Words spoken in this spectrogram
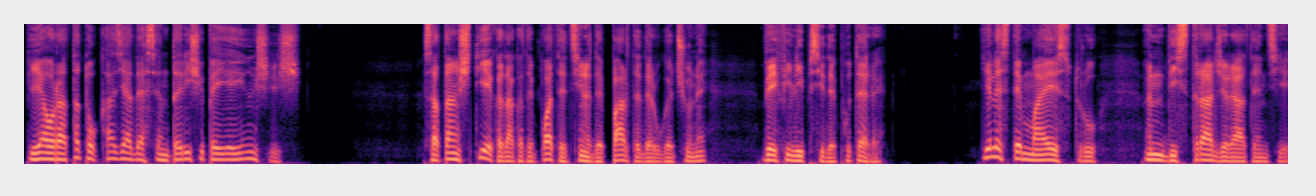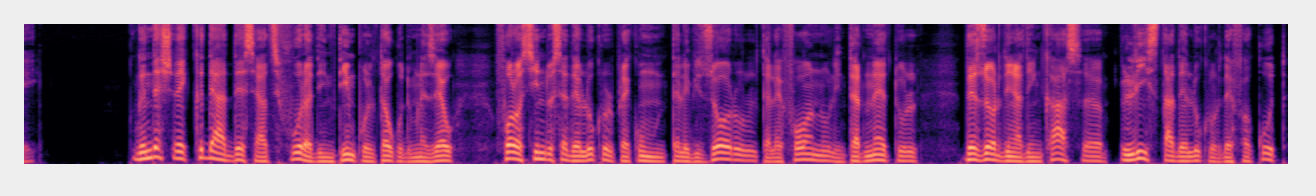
Ei au ratat ocazia de a se întări și pe ei înșiși. Satan știe că dacă te poate ține departe de rugăciune, vei fi lipsit de putere. El este maestru în distragerea atenției. Gândește-te cât de adesea îți fură din timpul tău cu Dumnezeu folosindu-se de lucruri precum televizorul, telefonul, internetul, dezordinea din casă, lista de lucruri de făcut,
